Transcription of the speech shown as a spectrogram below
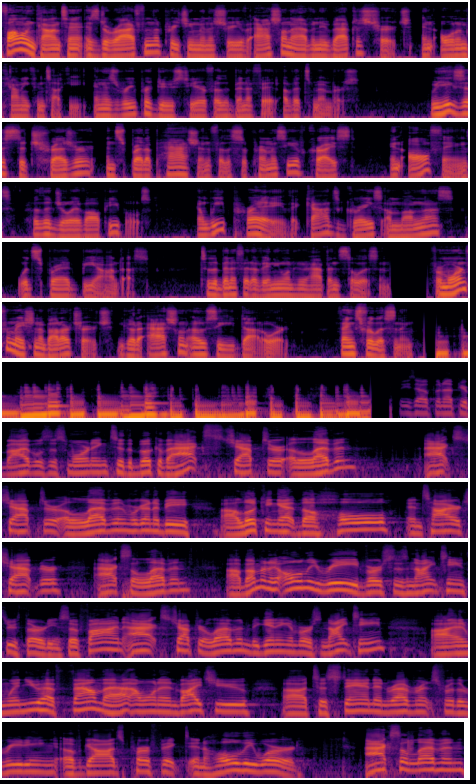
The following content is derived from the preaching ministry of Ashland Avenue Baptist Church in Oldham County, Kentucky, and is reproduced here for the benefit of its members. We exist to treasure and spread a passion for the supremacy of Christ in all things for the joy of all peoples, and we pray that God's grace among us would spread beyond us, to the benefit of anyone who happens to listen. For more information about our church, go to ashlandoc.org. Thanks for listening. Open up your Bibles this morning to the book of Acts, chapter 11. Acts chapter 11. We're going to be uh, looking at the whole entire chapter, Acts 11. Uh, but I'm going to only read verses 19 through 30. So find Acts chapter 11, beginning in verse 19. Uh, and when you have found that, I want to invite you uh, to stand in reverence for the reading of God's perfect and holy word. Acts 11,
